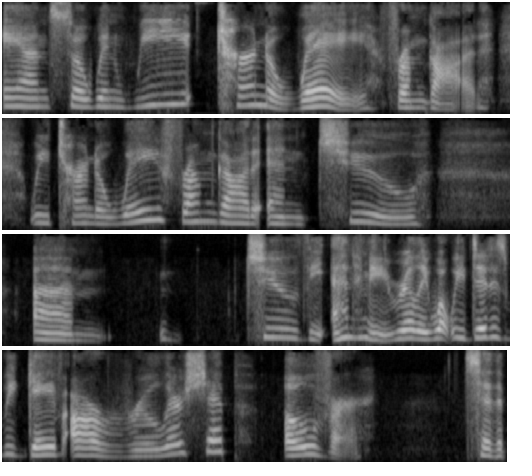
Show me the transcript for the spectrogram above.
And so when we turned away from God, we turned away from God and to um, to the enemy. Really, what we did is we gave our rulership over to the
